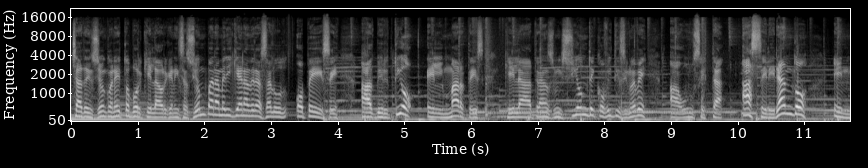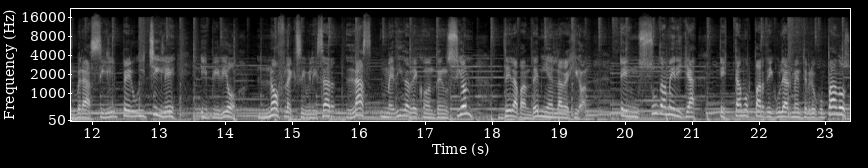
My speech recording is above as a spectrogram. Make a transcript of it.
Mucha atención con esto porque la Organización Panamericana de la Salud, OPS, advirtió el martes que la transmisión de COVID-19 aún se está acelerando en Brasil, Perú y Chile y pidió no flexibilizar las medidas de contención de la pandemia en la región. En Sudamérica estamos particularmente preocupados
